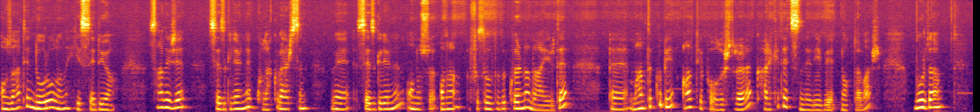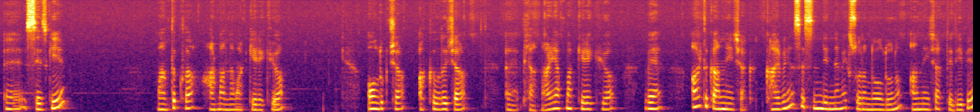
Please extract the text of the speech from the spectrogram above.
O zaten doğru olanı hissediyor. Sadece sezgilerine kulak versin ve sezgilerinin onu ona fısıldadıklarına dair de e, mantıklı bir altyapı oluşturarak hareket etsin dediği bir nokta var. Burada e, sezgiyi mantıkla harmanlamak gerekiyor. Oldukça akıllıca e, planlar yapmak gerekiyor ve artık anlayacak. Kalbinin sesini dinlemek zorunda olduğunu anlayacak dediği bir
